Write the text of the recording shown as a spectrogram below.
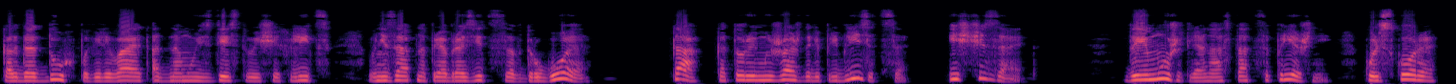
когда дух повелевает одному из действующих лиц внезапно преобразиться в другое, та, к которой мы жаждали приблизиться, исчезает. Да и может ли она остаться прежней, коль скоро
